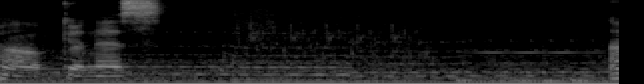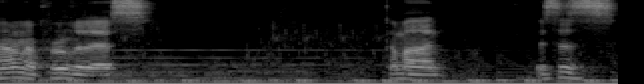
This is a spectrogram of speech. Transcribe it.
Oh goodness. I don't approve of this. Come on. This is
